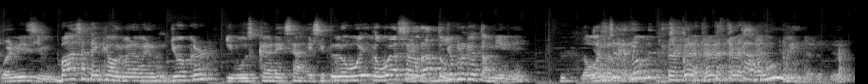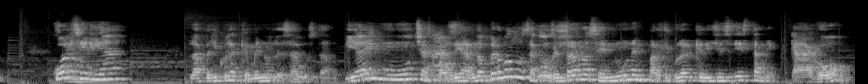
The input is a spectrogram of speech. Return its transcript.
buenísimo. Vas a tener que volver a ver Joker y buscar esa, ese Lo voy, lo voy a hacer al rato. Yo creo que yo también, ¿eh? Lo voy a hacer. no, está cabrón, güey. ¿Cuál sería la película que menos les ha gustado? Y hay muchas para Ah, odiar, ¿no? Pero vamos a concentrarnos en una en particular que dices, esta me cagó.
